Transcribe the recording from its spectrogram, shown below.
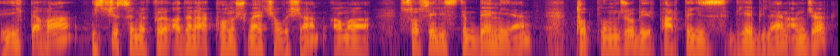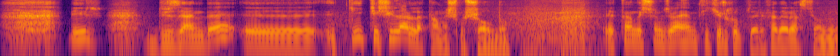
ilk defa işçi sınıfı adına konuşmaya çalışan ama sosyalistim demeyen, toplumcu bir partiyiz diyebilen ancak bir düzende e, ki kişilerle tanışmış oldum. E, tanışınca hem Fikir Kulüpleri Federasyonu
